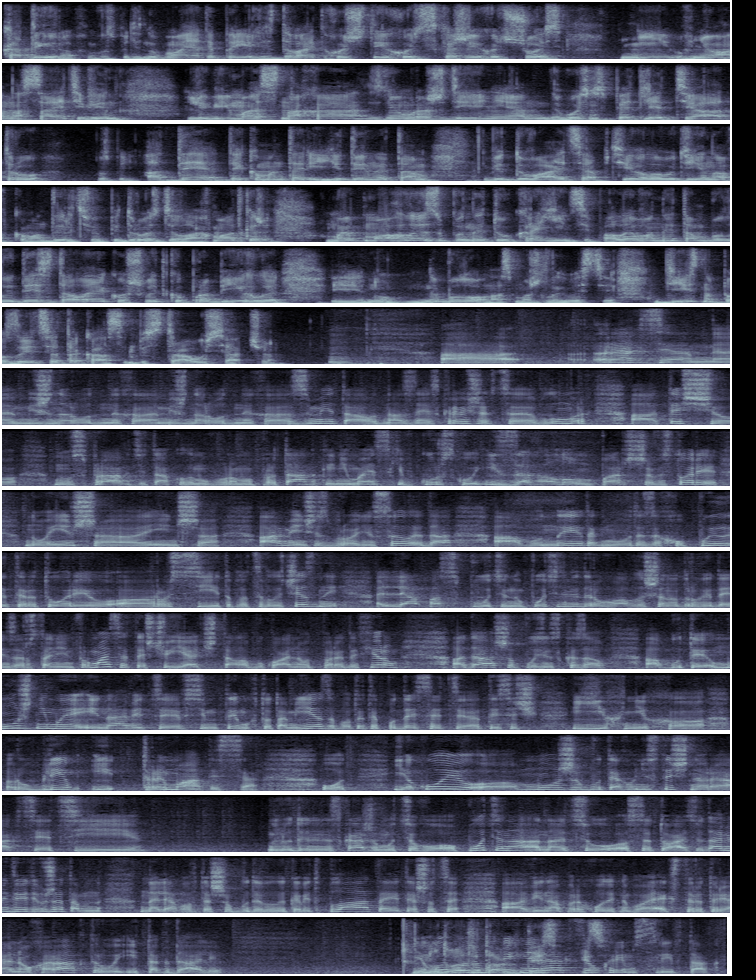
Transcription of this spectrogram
Кадиров, господі, ну помаяти прелість, давайте, хоч ти, хоч скажи, хоч щось. Ні, в нього на сайті він любимая сноха з днем рождения, 85 лет театру. Господи, а де? Де коментарі? Єдине там відбувається Аптія Лаудінов, командир цього підрозділу Ахмат, каже: ми б могли зупинити українців, але вони там були десь далеко, швидко пробігли, і ну не було в нас можливості. Дійсно, позиція така собі страусяча. А, Реакція е, міжнародних е, міжнародних е, змі та одна з найяскравіших це Bloomberg. А те, що ну справді так, коли ми говоримо про танки, німецькі в Курську і загалом перше в історії, ну інша інша армія, інші збройні сили, да а вони так мовити захопили територію Росії. Тобто це величезний ляпас Путіну. Путін відреагував лише на другий день. Зараз остання інформація, те, що я читала буквально от перед ефіром. А да, що Путін сказав бути мужніми і навіть всім тим, хто там є, заплатити по 10 тисяч їхніх рублів і триматися. От якою е, може бути агоністична реакція цієї? Людини не скажемо цього Путіна на цю ситуацію. Да, Медведєв вже там наляпав те, що буде велика відплата, і те, що це а, війна переходить набуває екстериторіального характеру і так далі. Якою ну, може бути їхня десь- реакція, окрім слів? Так.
